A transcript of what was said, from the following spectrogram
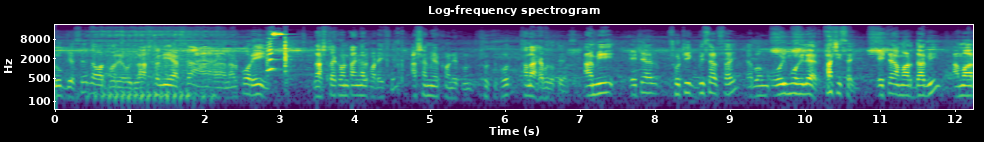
লোক গেছে। যাওয়ার পরে ওই লাশটা নিয়ে আসছে আনার পরেই লাশটা এখন টাঙ্গাল পাঠাইছে আসামি এখন এখন সতীপুর থানা হেফাজতে আমি এটার সঠিক বিচার চাই এবং ওই মহিলার ফাঁসি চাই। এটা আমার দাবি, আমার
